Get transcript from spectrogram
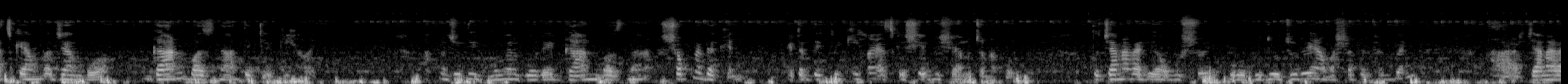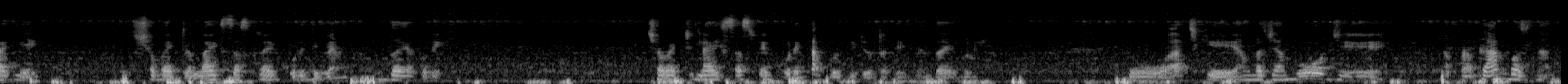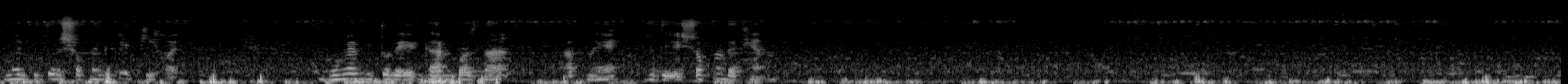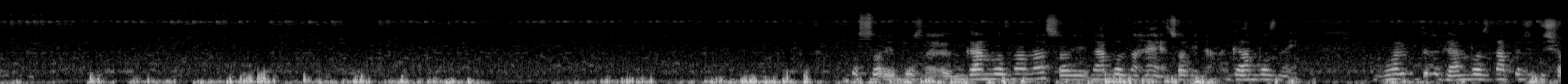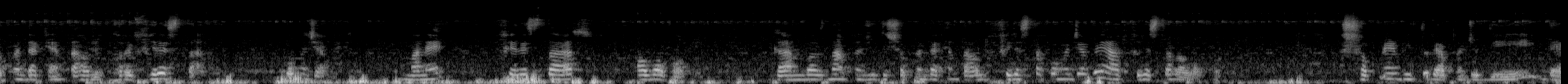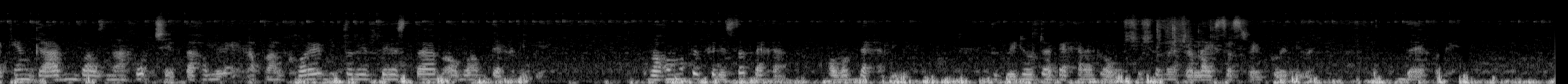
আজকে আমরা জানব গান, বাজনা, দেখলে কি হয়। আপনার যদি ঘুমের ঘরে গান, বাজনা স্বপ্ন দেখেন, এটা দেখলে কি হয়, আজকে সে বিষয়ে আলোচনা করব। তো জানার আগে অবশ্যই পুরো ভিডিও জুড়ে আমার সাথে থাকবেন। আর জানার আগে সবাই একটা লাইক সাবস্ক্রাইব করে দিবেন, দয়া করে। সবাই একটি লাইক সাবস্ক্রাইব করে তারপর ভিডিওটা দেখবেন, দয়া করে। তো আজকে আমরা জানব যে আপনার গান বাজনা, ঘুমের ভিতরে স্বপ্ন দেখলে কি হয়? ঘুমের ভিতরে গান বাজনা আপনি যদি স্বপ্ন দেখেন সরি গান বাজনা না সরি গান বাজনা হ্যাঁ সরি না, গান বাজনাই। ঘরের ভিতরে গান বাজনা, আপনি যদি স্বপ্নে দেখেন, তাহলে ঘরে ফেরেস্তা কমে যাবে। মানে ফেরেস্তার অভাব হবে। গান বাজনা, আপনি যদি স্বপ্নে দেখেন, তাহলে ফেরেস্তা কমে যাবে আর ফেরেস্তার অভাব হবে। স্বপ্নের ভিতরে আপনি যদি দেখেন গান বাজনা হচ্ছে, তাহলে আপনার ঘরের ভিতরে ফেরেস্তার অভাব দেখা দিবে। রহমতের ফেরেস্তার দেখা, খবর দেখা দিবে। তো ভিডিওটা দেখার আগে অবশ্যই সবাই একটা লাইক সাবস্ক্রাইব করে দেবেন। দয়া করে।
